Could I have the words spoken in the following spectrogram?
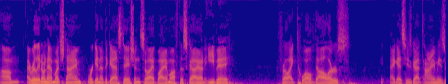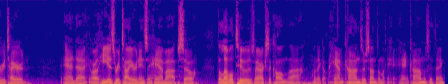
Um, I really don't have much time working at the gas station, so I buy them off this guy on eBay for like twelve dollars. I guess he's got time. He's retired, and uh, well, he is retired and he's a ham op. So the level twos are actually called uh, what they called hamcons or something like hamcoms, I think.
